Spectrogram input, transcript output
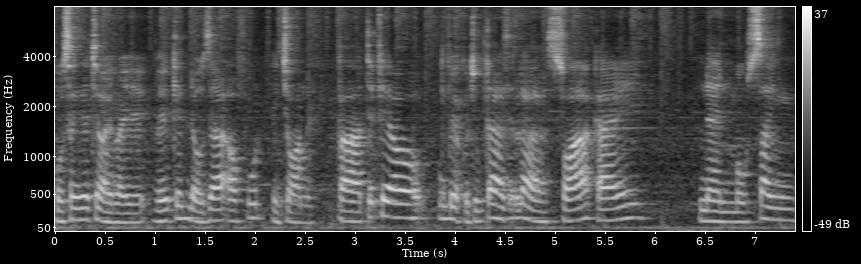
màu xanh da trời và với cái đầu ra output hình tròn này. Và tiếp theo công việc của chúng ta sẽ là xóa cái nền màu xanh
